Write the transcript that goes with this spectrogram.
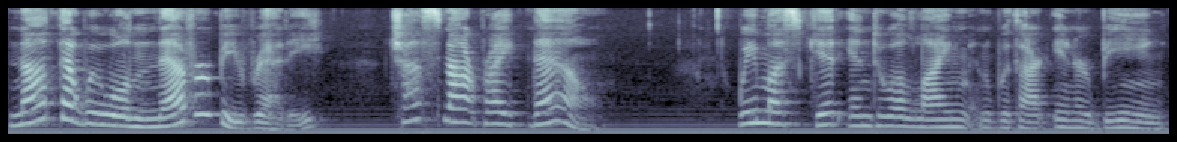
Not that we will never be ready, just not right now. We must get into alignment with our inner being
